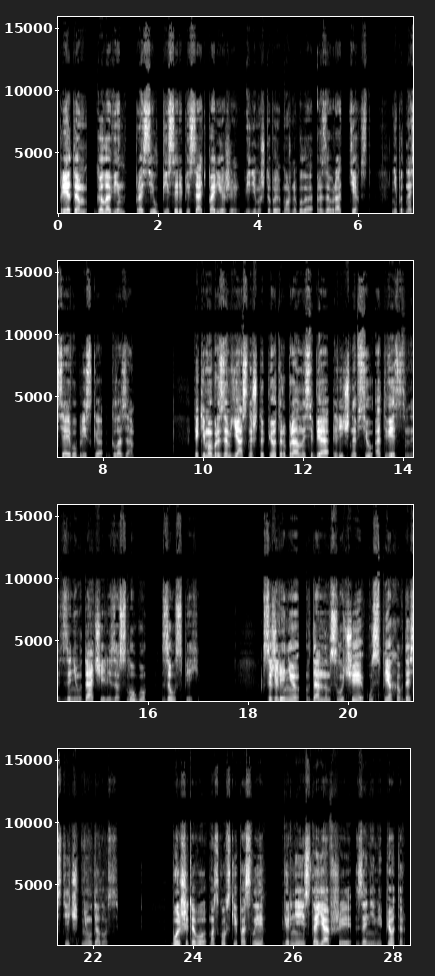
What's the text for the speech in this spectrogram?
При этом Головин просил писаря писать пореже, видимо, чтобы можно было разобрать текст, не поднося его близко к глазам. Таким образом, ясно, что Петр брал на себя лично всю ответственность за неудачи или заслугу за успехи. К сожалению, в данном случае успехов достичь не удалось. Больше того, московские послы, вернее, стоявшие за ними Петр,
